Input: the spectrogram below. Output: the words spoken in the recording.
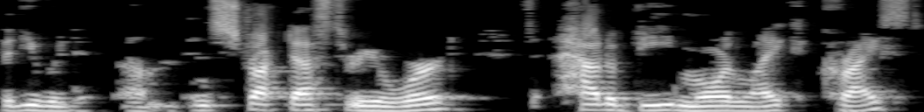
that you would um, instruct us through your word how to be more like Christ,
